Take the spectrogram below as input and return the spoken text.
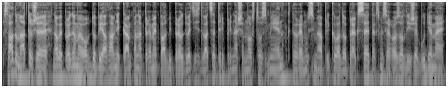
Vzhľadom na to, že nové programové obdobie a hlavne kampana priame platby pre rok 2023 prináša množstvo zmien, ktoré musíme aplikovať do praxe, tak sme sa rozhodli, že budeme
